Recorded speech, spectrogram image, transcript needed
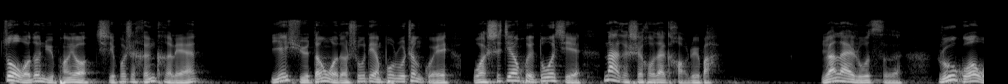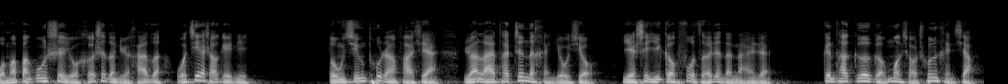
做我的女朋友岂不是很可怜？也许等我的书店步入正轨，我时间会多些，那个时候再考虑吧。原来如此，如果我们办公室有合适的女孩子，我介绍给你。董卿突然发现，原来他真的很优秀，也是一个负责任的男人，跟他哥哥莫小春很像，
